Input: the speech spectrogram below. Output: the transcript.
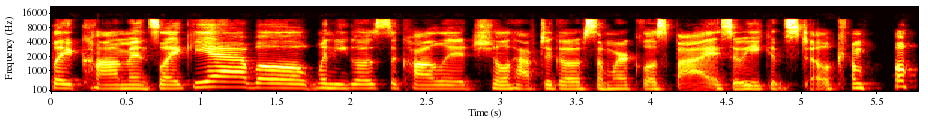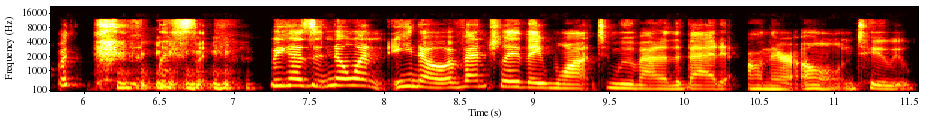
like comments like, yeah, well, when he goes to college, he'll have to go somewhere close by so he can still come home. because no one, you know, eventually they want to move out of the bed on their own too.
